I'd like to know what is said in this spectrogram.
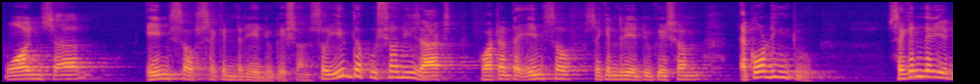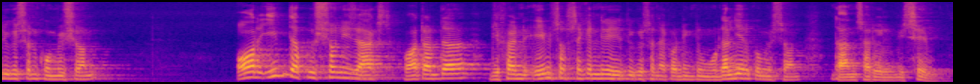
points are aims of secondary education. So, if the question is asked what are the aims of secondary education according to secondary education commission or if the question is asked what are the different aims of secondary education according to Mudaliar commission the answer will be same.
